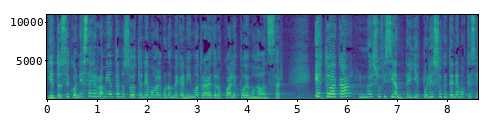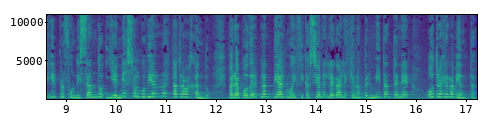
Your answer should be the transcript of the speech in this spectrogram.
y entonces con esas herramientas nosotros tenemos algunos mecanismos a través de los cuales podemos avanzar. Esto acá no es suficiente y es por eso que tenemos que seguir profundizando y en eso el gobierno está trabajando, para poder plantear modificaciones legales que nos permitan tener otras herramientas.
